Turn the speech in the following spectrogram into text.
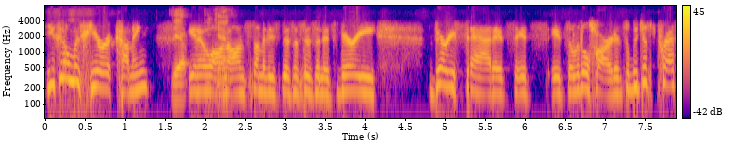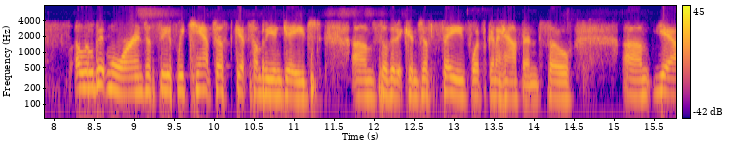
you can almost hear it coming, yep, you know, you on, on some of these businesses. And it's very, very sad. It's it's it's a little hard, and so we just press a little bit more and just see if we can't just get somebody engaged, um, so that it can just save what's going to happen. So. Um, yeah,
